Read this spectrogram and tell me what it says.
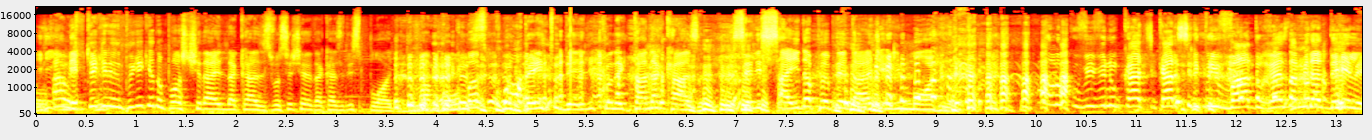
E- Ah, mas por que, que, ele- por que, que eu não posso tirar ele da casa? Se você tirar ele da casa, ele explode. Tem uma bomba no peito dele conectada à casa. Se ele sair da propriedade, ele morre. O maluco vive num cárcere, cárcere privado o resto da vida dele,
